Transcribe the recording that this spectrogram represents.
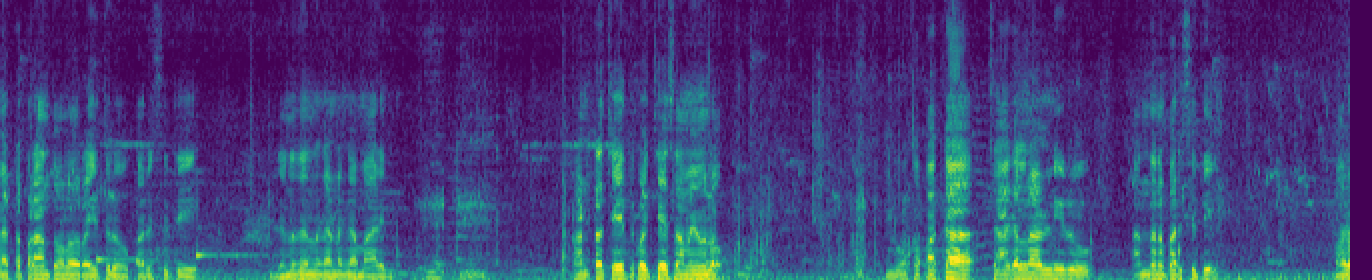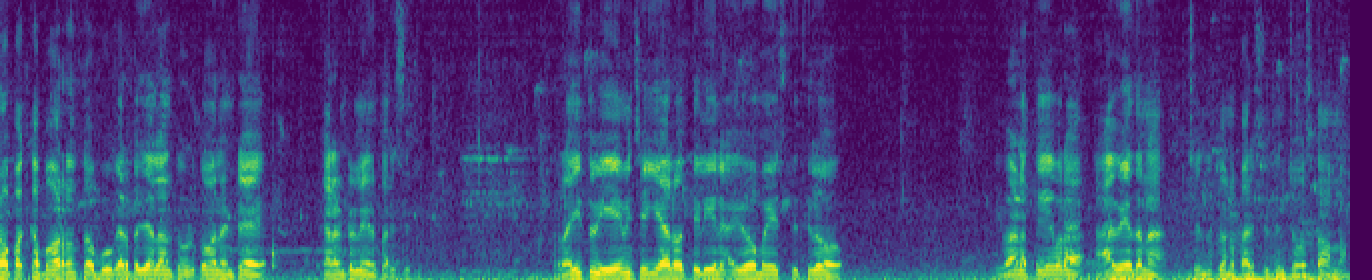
మెట్ట ప్రాంతంలో రైతులు పరిస్థితి దినదినగండంగా మారింది. పంట చేతికొచ్చే సమయంలో ఒక పక్క చాగలనాడు నీరు అందన పరిస్థితి మరో పక్క బోర్లతో భూగర్భ జలాలు తోడుకోవాలంటే కరెంటు లేని పరిస్థితి. రైతు ఏమి చెయ్యాలో తెలియని అయోమయ స్థితిలో ఇవాళ తీవ్ర ఆవేదన చెందుతున్న పరిస్థితిని చూస్తూ ఉన్నాం.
